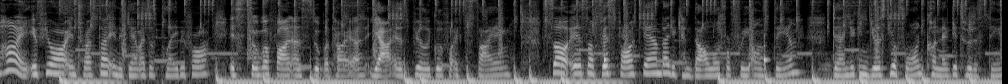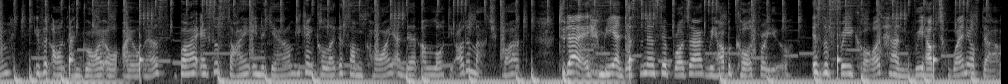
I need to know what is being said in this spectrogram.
hi, if you are interested in the game I just played before, it's super fun and super tired. Yeah, it's really good for exercising. So it's a Fist Force game that you can download for free on Steam. Then you can use your phone connected to the Steam, even on Android or iOS. By exercising in the game, you can collect some coin and then unlock the other match. But today, me and Destination Project, we have a code for you. It's a free code and we have 20 of them.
